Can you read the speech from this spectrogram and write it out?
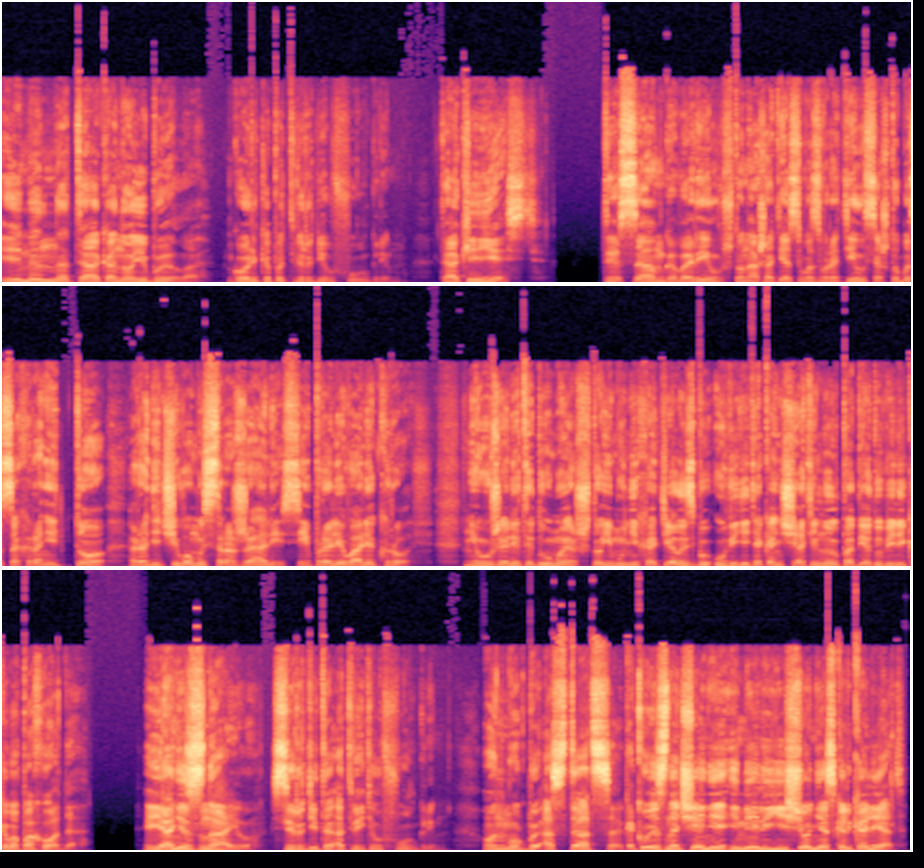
«Именно так оно и было», — горько подтвердил Фулгрим. «Так и есть». «Ты сам говорил, что наш отец возвратился, чтобы сохранить то, ради чего мы сражались и проливали кровь. Неужели ты думаешь, что ему не хотелось бы увидеть окончательную победу Великого Похода?» «Я не знаю», — сердито ответил Фулгрим. Он мог бы остаться, какое значение имели еще несколько лет?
